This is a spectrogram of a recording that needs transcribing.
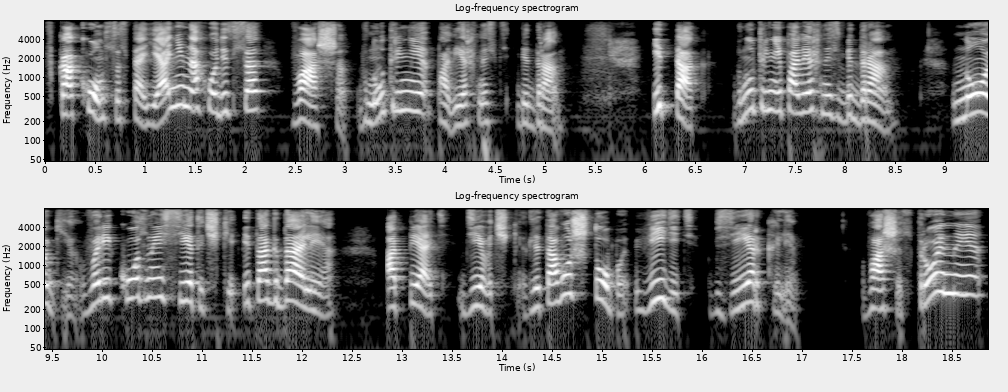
в каком состоянии находится ваша внутренняя поверхность бедра. Итак, внутренняя поверхность бедра, ноги, варикозные сеточки и так далее. Опять, девочки, для того, чтобы видеть в зеркале ваши стройные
